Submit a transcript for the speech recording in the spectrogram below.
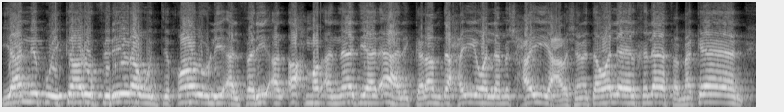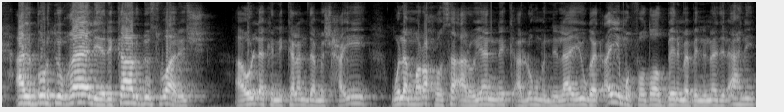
يانك ويكارو فيريرا وانتقاله للفريق الأحمر النادي الأهلي. الكلام ده حقيقي ولا مش حقيقي؟ علشان أتولى الخلافة. مكان البرتغالي ريكاردو سواريش. أقول لك إن الكلام ده مش حقيقي. ولما راحوا سألوا يانك قال لهم إن لا يوجد أي مفاوضات بين ما بين النادي الأهلي.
